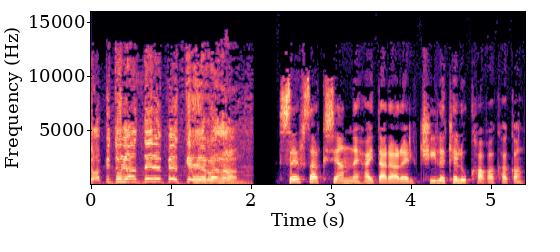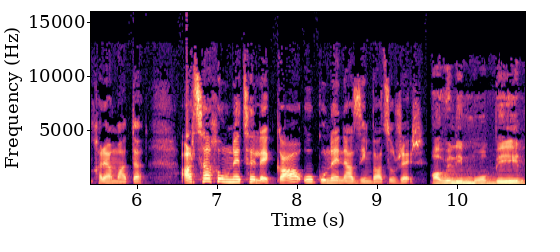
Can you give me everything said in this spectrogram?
Կապիտուլյանտները պետք է հեռանան։ Սերժ Սարգսյանն է հայտարարել չի լքելու քաղաքական խրամատը։ Արցախը ունեցել է կա ու կունենա զինված ուժեր։ Ավելի մոբիլ,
